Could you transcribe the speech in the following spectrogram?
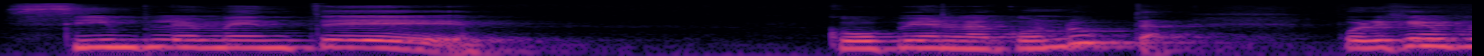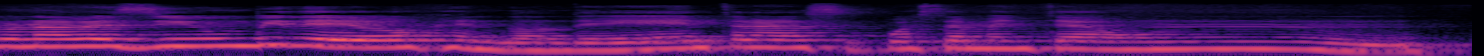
simplemente copian la conducta. Por ejemplo, una vez vi un video en donde entran supuestamente a un...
